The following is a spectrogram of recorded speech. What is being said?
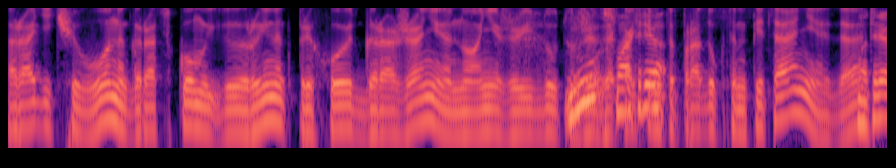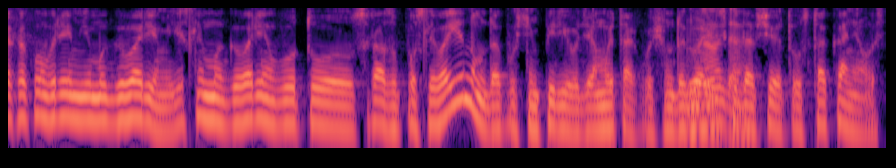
ради чего на городском рынок приходят горожане, но они же идут ну, уже смотря, за каким-то продуктом питания. Да? Смотря о каком времени мы говорим. Если мы говорим вот о сразу послевоенном, допустим, периоде, а мы так, в общем, договорились, ну, да. когда все это устаканилось,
